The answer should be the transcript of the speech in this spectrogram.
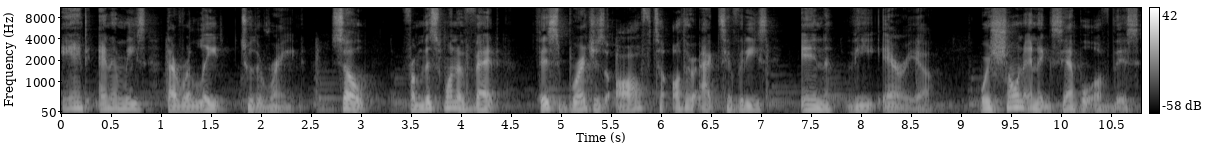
and enemies that relate to the rain. So, from this one event, this branches off to other activities in the area. We're shown an example of this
